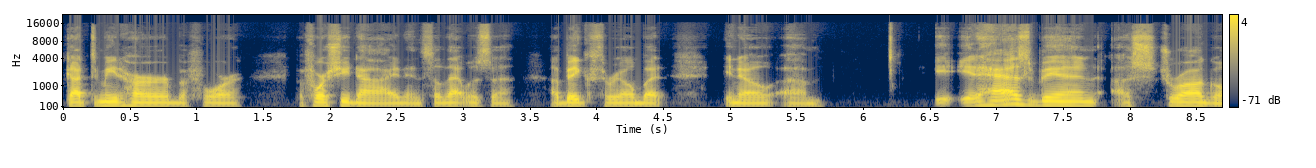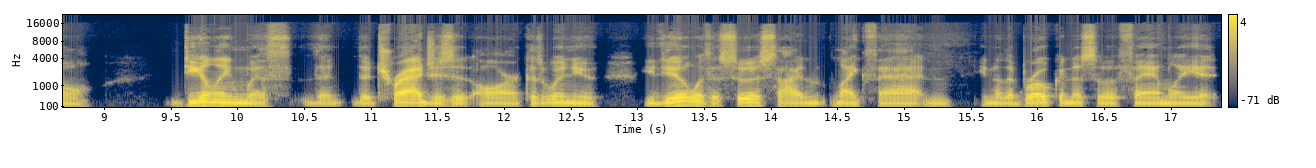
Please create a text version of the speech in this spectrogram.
got to meet her before before she died, and so that was a, a big thrill. But you know, um, it, has been a struggle dealing with the the tragedies that are because when you you deal with a suicide like that, and you know the brokenness of a family, it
